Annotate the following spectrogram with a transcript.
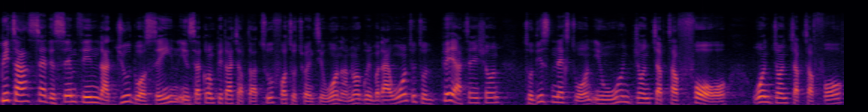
Peter said the same thing that Jude was saying in 2 Peter chapter 2, 4 to 21. I'm not going, but I want you to pay attention to this next one in 1 John chapter 4. 1 John chapter 4,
